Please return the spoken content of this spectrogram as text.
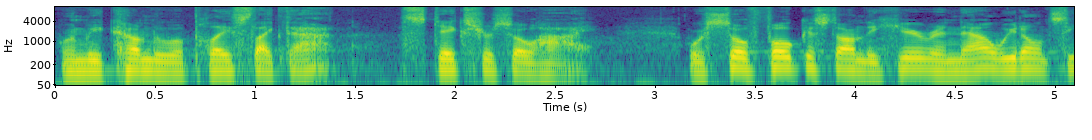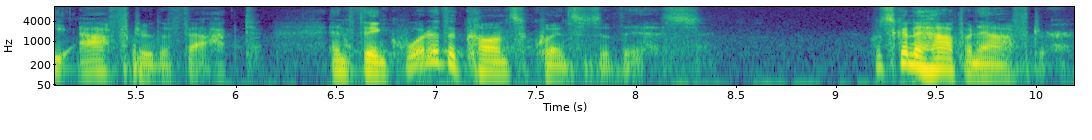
when we come to a place like that. Stakes are so high. We're so focused on the here and now, we don't see after the fact and think, what are the consequences of this? What's going to happen after?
